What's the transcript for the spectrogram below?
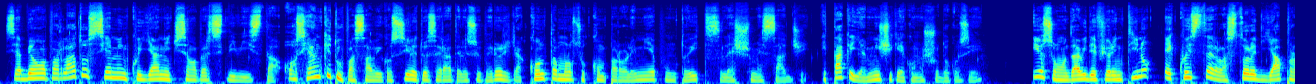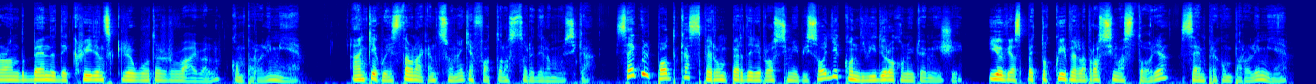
Se abbiamo parlato assieme in quegli anni ci siamo persi di vista, o se anche tu passavi così le tue serate alle superiori, raccontamelo su comparolemie.it slash messaggi e tagga gli amici che hai conosciuto così. Io sono Davide Fiorentino e questa era la storia di Up Around the Band The Credence Clearwater Revival, con parole mie. Anche questa è una canzone che ha fatto la storia della musica. Segui il podcast per non perdere i prossimi episodi e condividilo con i tuoi amici. Io vi aspetto qui per la prossima storia, sempre con parole mie.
